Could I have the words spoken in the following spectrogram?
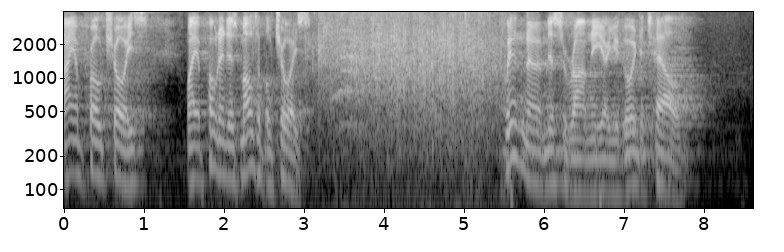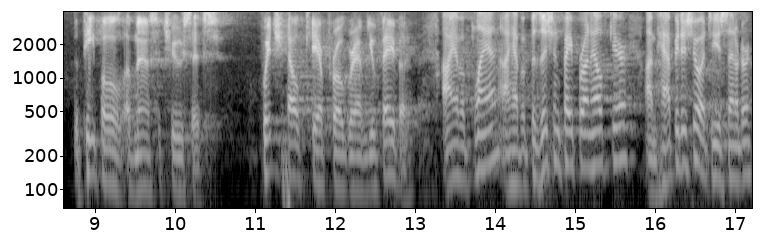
I am pro choice. My opponent is multiple choice. When, uh, Mr. Romney, are you going to tell the people of Massachusetts which health care program you favor? I have a plan. I have a position paper on health care. I'm happy to show it to you, Senator,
